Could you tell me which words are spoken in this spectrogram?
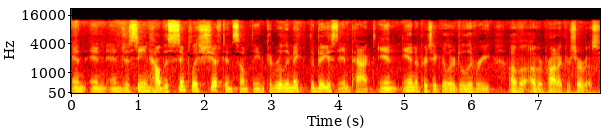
and, and, and just seeing how the simplest shift in something could really make the biggest impact in, in a particular delivery of a, of a product or service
